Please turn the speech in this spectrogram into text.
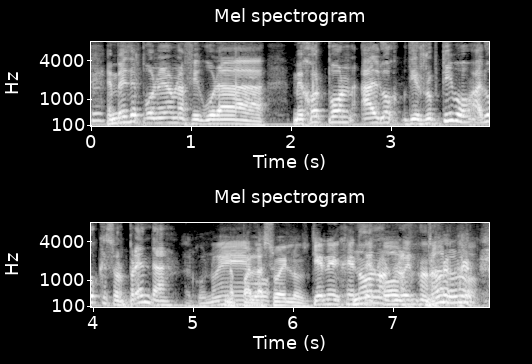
en vez de poner a una figura, mejor pon algo disruptivo, algo que sorprenda. Algo nuevo. Palazuelos. Tienen gente No, no, joven. no. No, no, no.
